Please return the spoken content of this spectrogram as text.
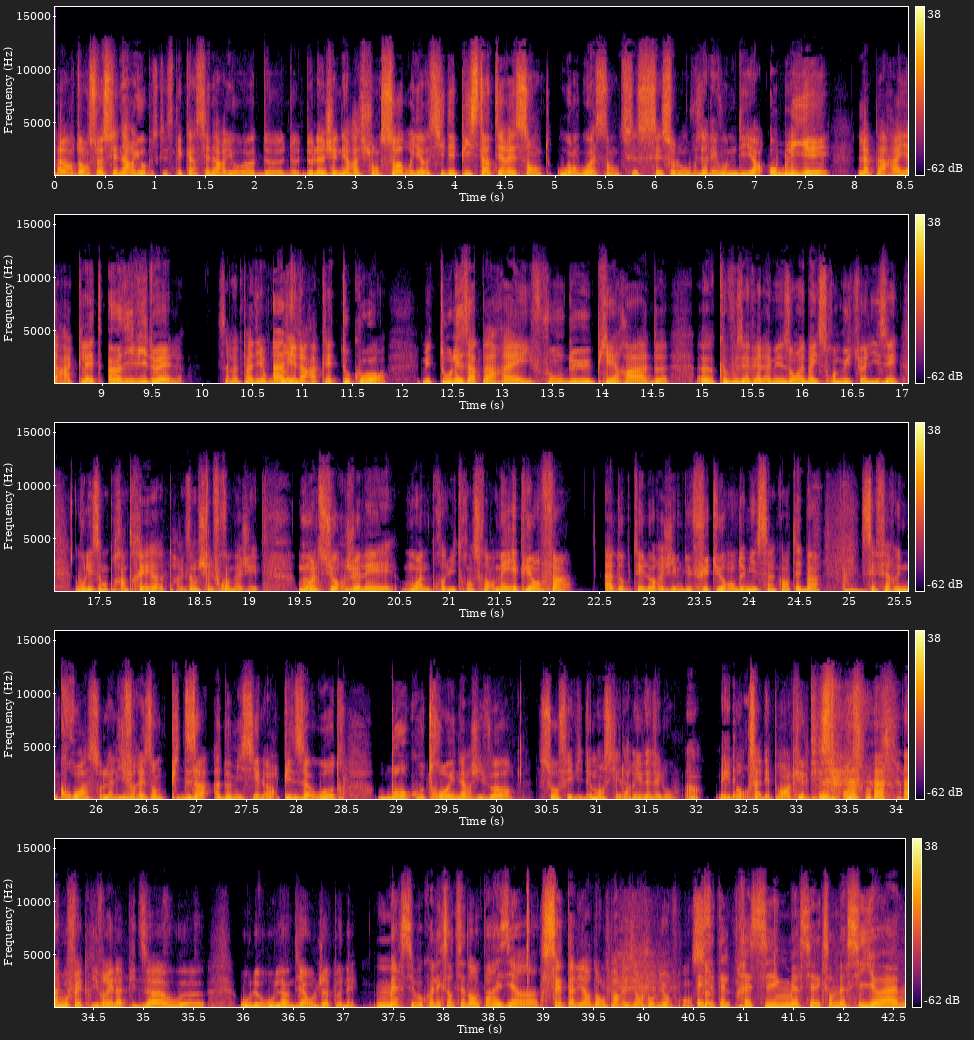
Alors dans ce scénario, parce que ce n'est qu'un scénario hein, de, de- de la génération sobre, il y a aussi des pistes intéressantes ou angoissantes. C'est- selon, vous allez vous me dire. Oubliez l'appareil à raclette individuel. Ça ne veut pas dire Ah oublier oui. la raclette tout court, mais tous les appareils fondus, pierrades euh, que vous avez à la maison, eh ben, ils seront mutualisés. Vous les emprunterez, euh, par exemple, chez le fromager. Moins de surgelés, moins de produits transformés. Et puis enfin, adopter le régime du futur en 2050, eh ben, c'est faire une croix sur la livraison de pizza à domicile. Alors, pizza ou autre, beaucoup trop énergivore, sauf évidemment si elle arrive à vélo. hein. Mais bon, ça dépend à quelle distance vous, vous faites livrer la pizza ou, euh, ou l'indien ou le japonais. Merci beaucoup, Alexandre. C'est dans le Parisien. hein. C'est à lire dans le Parisien aujourd'hui en France. Et c'était le pressing. Merci, Alexandre. Merci, Johan.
